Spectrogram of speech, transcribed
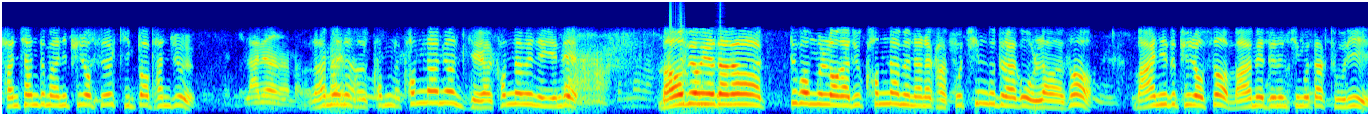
반찬도 많이 필요 없어요. 김밥 한 줄, 라면 하나. 라면, 어, 컵, 컵라면, 예, 컵라면 얘기인데, 마오병에다가 뜨거운 물 넣어가지고 컵라면 하나 갖고 친구들하고 올라와서, 많이도 필요 없어. 마음에 드는 친구 딱 둘이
